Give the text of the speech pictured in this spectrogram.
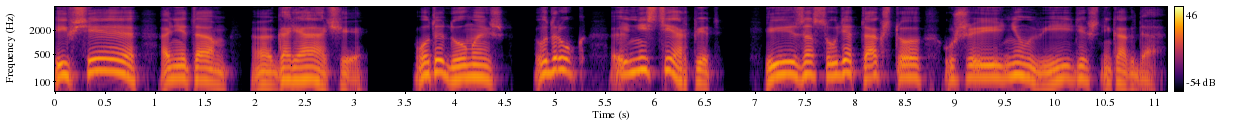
И все они там э, горячие. Вот и думаешь, вдруг э, не стерпит и засудят так, что уж и не увидишь никогда».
